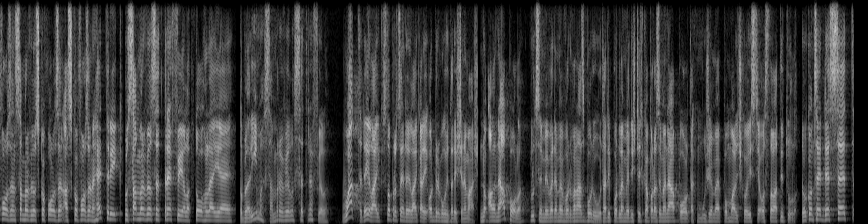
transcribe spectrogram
Scofolzen, Somerville, Scofolzen a Scofolzen hat-trick. Somerville se trefil. Tohle je... To byl Rým? Somerville se trefil. What? Dej like, 100% dej like, ale odběr pokud tady ještě nemáš. No ale Neapol, kluci, my vedeme o 12 bodů. Tady podle mě, když teďka porazíme Neapol, tak můžeme pomaličko jistě ostavat titul. Dokonce je 10,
